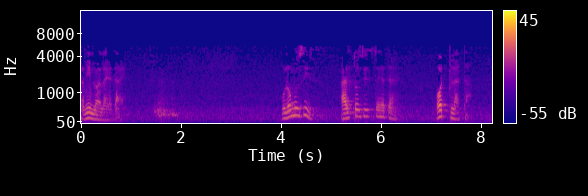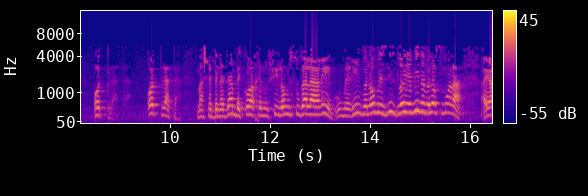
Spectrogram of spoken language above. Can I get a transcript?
שמים לו על הידיים. הוא לא מוזיז, אל תוזיז את הידיים. עוד פלטה, עוד פלטה, עוד פלטה. מה שבן אדם בכוח אנושי לא מסוגל להרים, הוא מרים ולא מזיז, לא ימינה ולא שמאלה. היה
